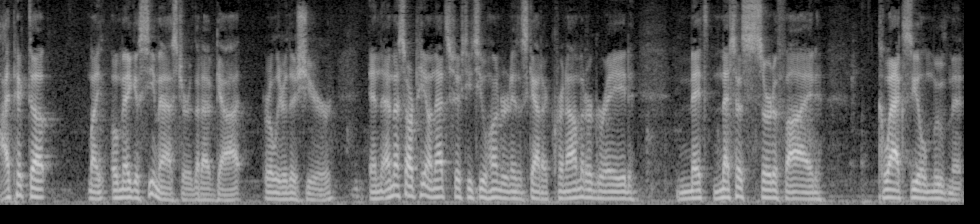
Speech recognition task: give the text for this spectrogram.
I picked up my Omega Seamaster that I've got earlier this year, and the MSRP on that's 5200 and it's got a chronometer grade, Met- Meta certified coaxial movement,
